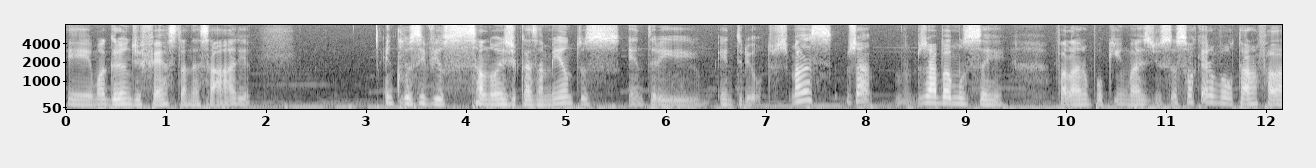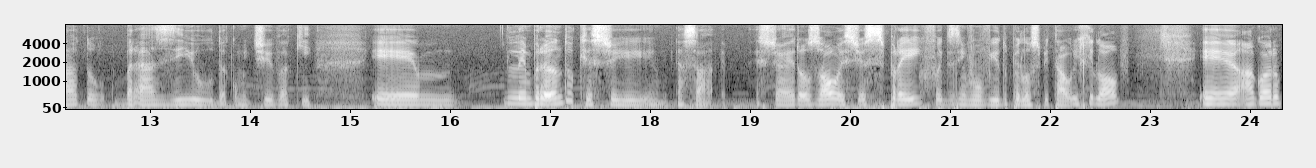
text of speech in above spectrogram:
eh, uma grande festa nessa área, inclusive os salões de casamentos, entre, entre outros. Mas já, já vamos eh, falar um pouquinho mais disso. Eu só quero voltar a falar do Brasil, da comitiva aqui. É, lembrando que este, essa, este aerosol, este spray, foi desenvolvido pelo Hospital Irilov. É, agora, o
